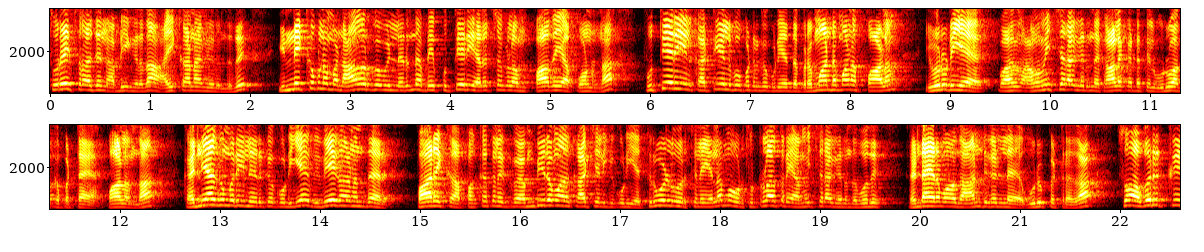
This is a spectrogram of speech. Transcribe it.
சுரேஷ் ராஜன் அப்படிங்கிறதா ஐக்கானாக இருந்தது. இன்றைக்கும் நம்ம நாகர்கோவிலிருந்து அப்படியே புத்தேரி அரச்சகுளம் பாதையாக போனோம்னா புத்தேரியில் கட்டி எழுப்பப்பட்டிருக்கக்கூடிய அந்த பிரம்மாண்டமான பாலம் இவருடைய அமைச்சராக இருந்த காலகட்டத்தில் உருவாக்கப்பட்ட பாலம் தான். கன்னியாகுமரியில் இருக்கக்கூடிய விவேகானந்தர் பாறைக்கு பக்கத்தில் கம்பீரமாக காட்சியளிக்கக்கூடிய திருவள்ளுவர் சிலையெல்லாம் அவர் சுற்றுலாத்துறை அமைச்சராக இருந்தபோது ரெண்டாயிரமாவது ஆண்டுகளில் உருப்பெற்றதா ஸோ அவருக்கு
